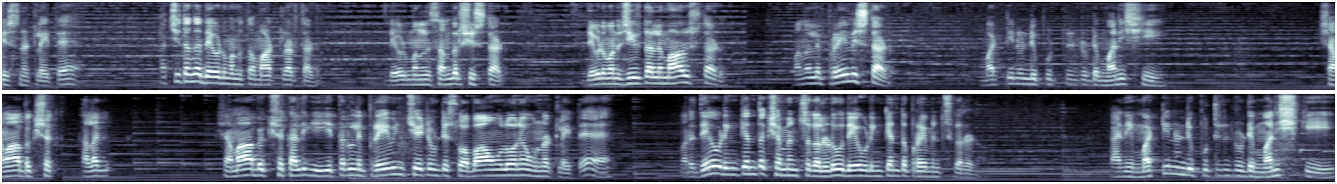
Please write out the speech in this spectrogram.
చేసినట్లయితే ఖచ్చితంగా దేవుడు మనతో మాట్లాడతాడు. దేవుడు మనల్ని సందర్శిస్తాడు. దేవుడు మన జీవితాలను మారుస్తాడు. మనల్ని ప్రేమిస్తాడు. మట్టి నుండి పుట్టినటువంటి మనిషి క్షమాభిక్ష కల క్షమాభిక్ష కలిగి ఇతరుల్ని ప్రేమించేటువంటి స్వభావంలోనే ఉన్నట్లయితే మరి దేవుడు ఇంకెంత క్షమించగలడు? దేవుడు ఇంకెంత ప్రేమించగలడు? కానీ మట్టి నుండి పుట్టినటువంటి మనిషికి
